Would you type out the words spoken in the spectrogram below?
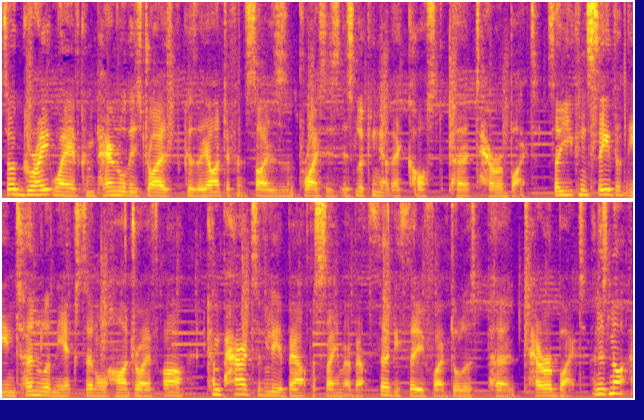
So a great way of comparing all these drives because they are different sizes and prices is looking at their cost per terabyte. So you can see that the internal and the external hard drive are comparatively about the same, about $30, $35 per terabyte. And there's not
